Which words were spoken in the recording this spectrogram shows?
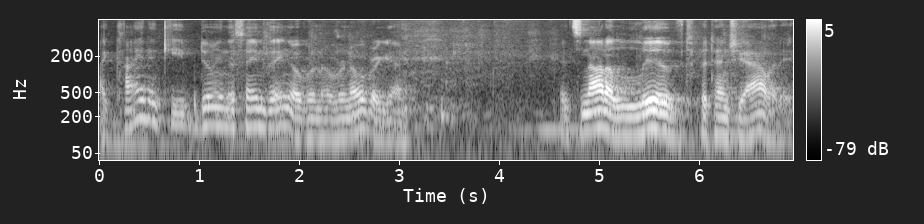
I kind of keep doing the same thing over and over and over again. It's not a lived potentiality.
